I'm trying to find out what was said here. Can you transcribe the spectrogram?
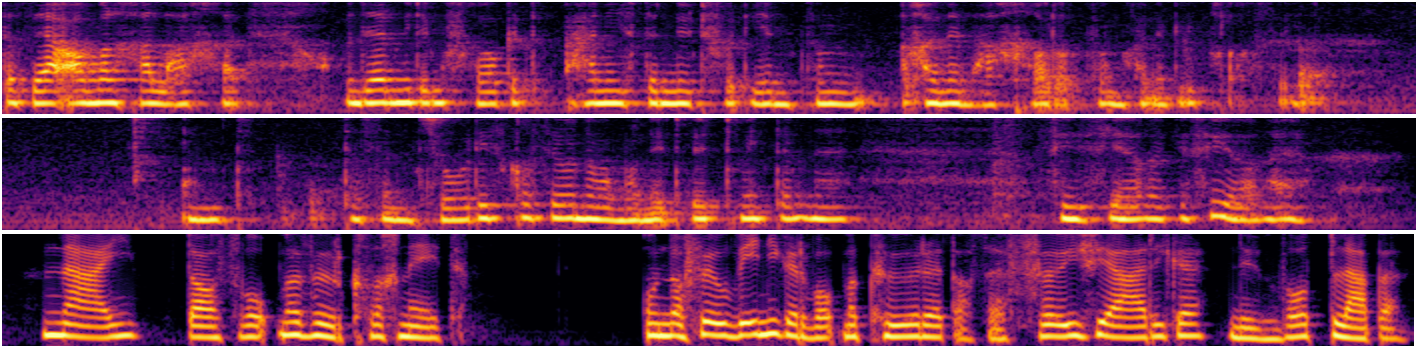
Dass er auch mal lachen kann. Und er hat mich dann gefragt, habe ich es denn nicht verdient, um lachen oder um glücklich zu sein. Und das sind schon Diskussionen, die man nicht mit einem Fünfjährigen führen Nein, das will man wirklich nicht. Und noch viel weniger will man hören, dass ein Fünfjähriger nicht mehr leben will.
